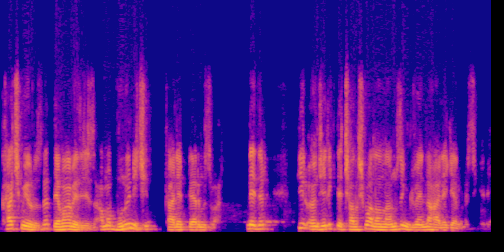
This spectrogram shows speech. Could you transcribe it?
Kaçmıyoruz da devam edeceğiz. Ama bunun için taleplerimiz var. Nedir? Bir öncelikle çalışma alanlarımızın güvenli hale gelmesi gerekiyor.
